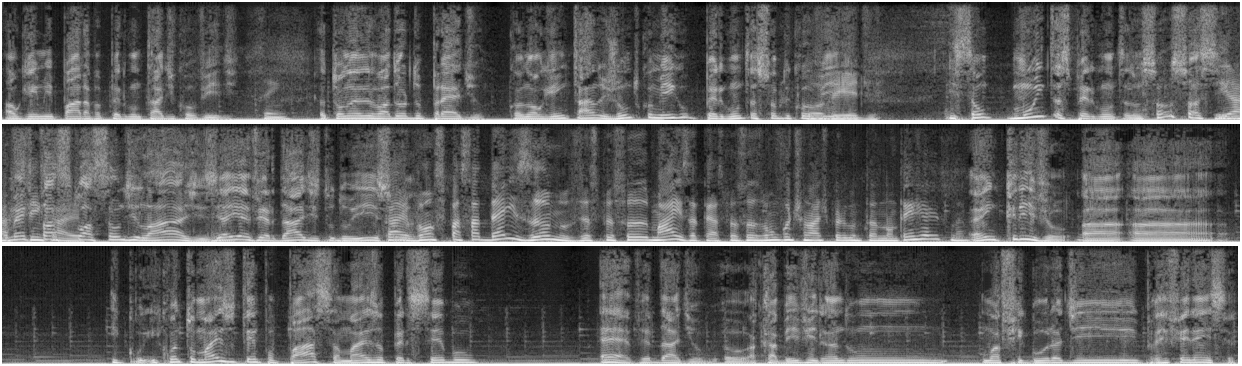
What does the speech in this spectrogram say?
alguém me para pra perguntar de Covid. Sim. Eu tô no elevador do prédio. Quando alguém tá junto comigo, pergunta sobre Covid. COVID. E são muitas perguntas, não são só assim. E como assim, é que assim, tá a situação de lajes? E aí é verdade tudo isso? Caio, né? vão se passar 10 anos e as pessoas, mais até, as pessoas vão continuar te perguntando, não tem jeito, né? É incrível. A, a, e, e quanto mais o tempo passa, mais eu percebo. É, verdade, eu, eu acabei virando um, uma figura de referência.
